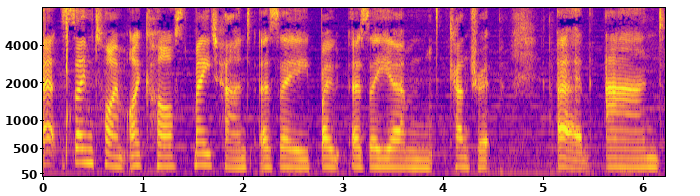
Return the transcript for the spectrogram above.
At the same time, I cast Mage Hand as a boat as a um, cantrip, um, and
